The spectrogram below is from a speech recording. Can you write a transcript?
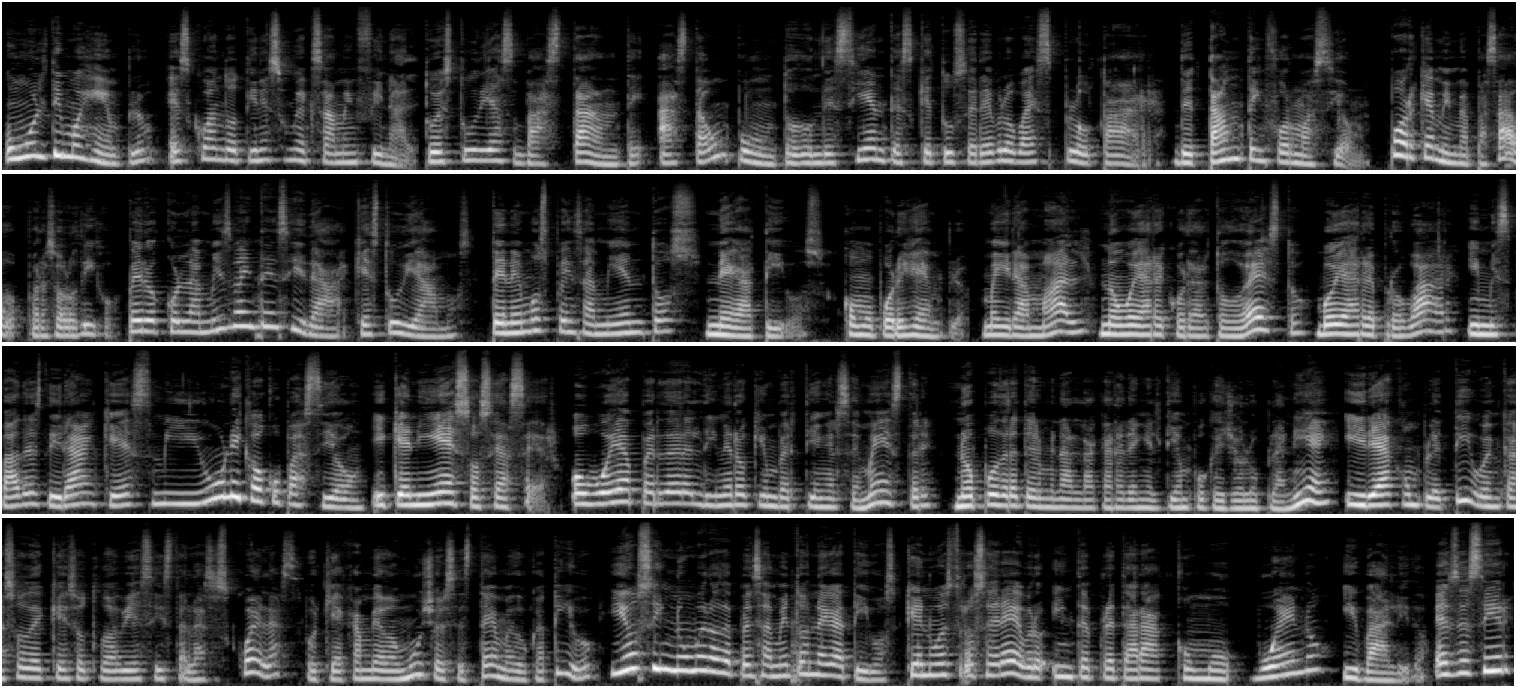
un último ejemplo es cuando tienes un examen final. Tú estudias bastante hasta un punto donde sientes que tu cerebro va a explotar de tanta información. Porque a mí me ha pasado, por eso lo digo. Pero con la misma intensidad que estudiamos, tenemos pensamientos negativos, como por ejemplo, me irá mal, no voy a recordar todo esto, voy a reprobar y mis padres dirán que es mi única ocupación y que ni eso sé hacer. O voy a perder el dinero que invertí en el semestre, no podré terminar la carrera en el tiempo que yo lo planeé, iré completivo en caso de que eso todavía exista en las escuelas, porque ha cambiado mucho el sistema educativo, y un sinnúmero de pensamientos negativos que nuestro cerebro interpretará como bueno y válido. Es decir,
